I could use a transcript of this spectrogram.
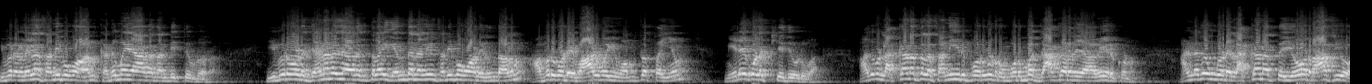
இவர்களெல்லாம் சனி பகவான் கடுமையாக தண்டித்து விடுவார் இவரோட ஜனன ஜாதகத்தில் எந்த நிலையில் சனி பகவான் இருந்தாலும் அவர்களுடைய வாழ்வையும் வம்சத்தையும் நிலைகுலச் செய்து விடுவார் அதுவும் லக்கணத்தில் சனி இருப்பவர்கள் ரொம்ப ரொம்ப ஜாக்கிரதையாகவே இருக்கணும். அல்லது உங்களுடைய லக்கணத்தையோ ராசியோ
